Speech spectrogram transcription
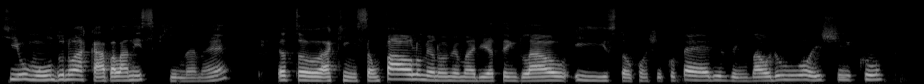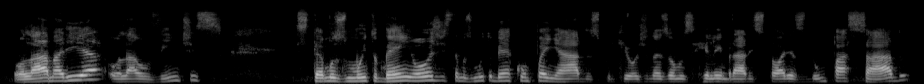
que o mundo não acaba lá na esquina, né? Eu estou aqui em São Paulo, meu nome é Maria Tendlau e estou com Chico Pérez, em Bauru. Oi, Chico. Olá, Maria. Olá, ouvintes. Estamos muito bem hoje, estamos muito bem acompanhados, porque hoje nós vamos relembrar histórias de um passado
